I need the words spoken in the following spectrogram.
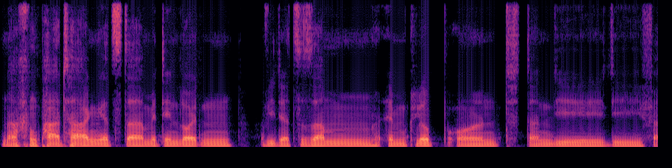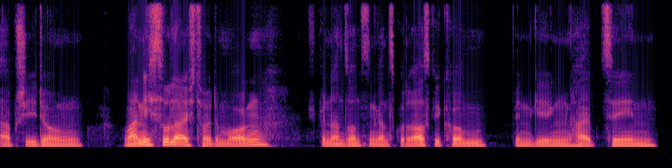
nach ein paar Tagen jetzt da mit den Leuten wieder zusammen im Club und dann die, die Verabschiedung war nicht so leicht heute Morgen. Ich bin ansonsten ganz gut rausgekommen, bin gegen halb zehn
